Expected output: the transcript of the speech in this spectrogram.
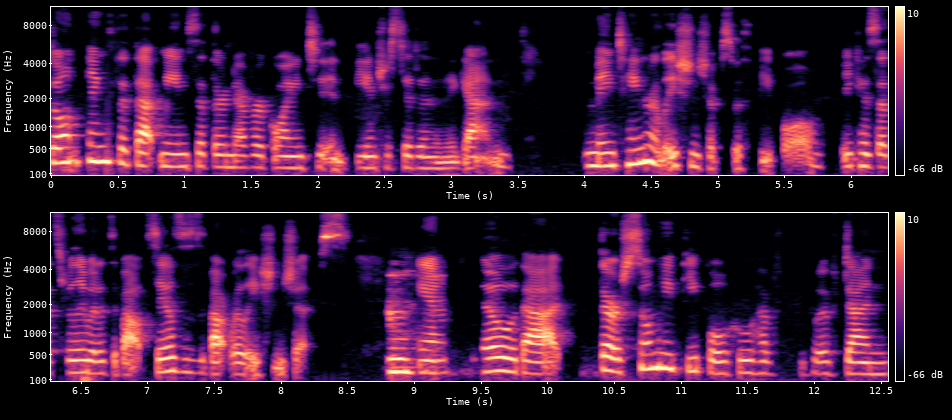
don't think that that means that they're never going to be interested in it again. Maintain relationships with people because that's really what it's about. Sales is about relationships mm-hmm. and know that there are so many people who have who have done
